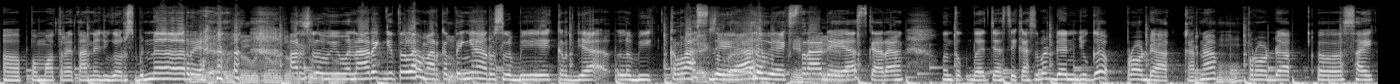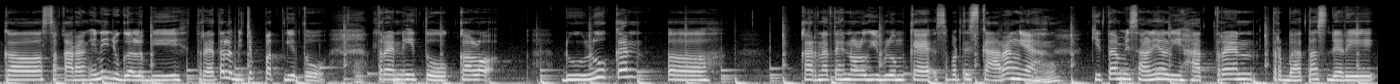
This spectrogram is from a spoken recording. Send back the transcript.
eh, pemotretannya juga harus bener ya. Iya, betul, betul, betul, harus betul, lebih betul, menarik gitulah marketingnya harus lebih kerja lebih keras Lebih deh ya, ekstra. lebih ekstra Iya, deh iya. ya sekarang untuk baca si customer dan juga produk karena produk eh, cycle sekarang ini juga lebih ternyata lebih cepat gitu tren itu. Kalau dulu kan eh karena teknologi belum kayak seperti sekarang ya Hmm. kita misalnya lihat tren terbatas dari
